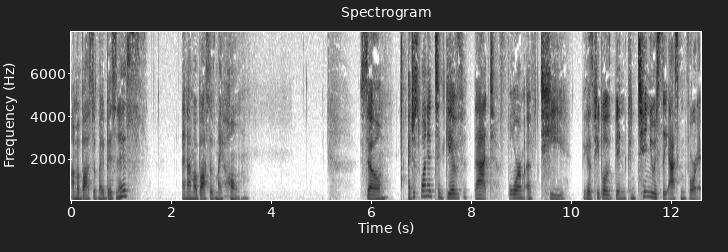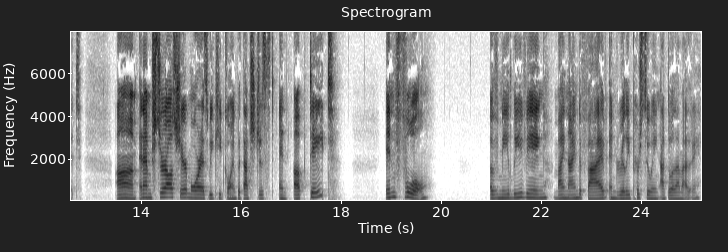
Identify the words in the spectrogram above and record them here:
I'm a boss of my business and I'm a boss of my home. So I just wanted to give that form of tea because people have been continuously asking for it. Um, and I'm sure I'll share more as we keep going, but that's just an update in full of me leaving my nine to five and really pursuing a toda madre.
